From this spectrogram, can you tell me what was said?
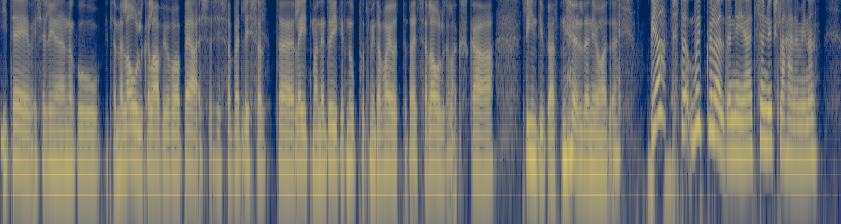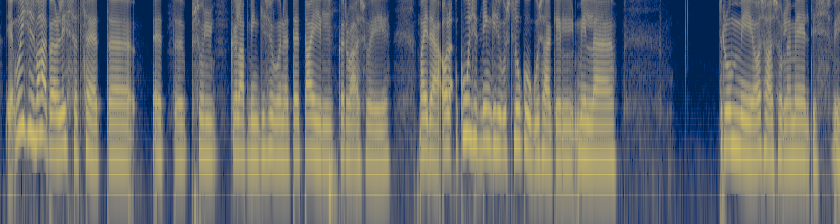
idee või selline nagu ütleme, laul kõlab juba peas ja siis sa pead lihtsalt äh, leidma need õiged nupud, mida vajutada, et see laul kõlaks ka lindi pealt nii-öelda niimoodi. jah, seda võib küll öelda nii, et see on üks lähenemine. või siis vahepeal on lihtsalt see, et, et sul kõlab mingisugune detail kõrvas või ma ei tea, kuulsid mingisugust lugu kusagil, mille trummi osa sulle meeldis või,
